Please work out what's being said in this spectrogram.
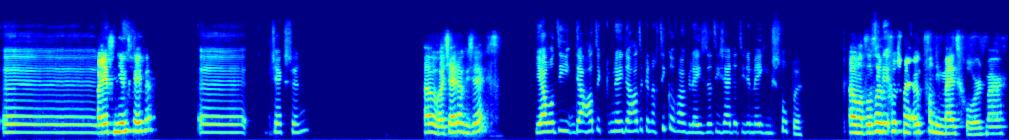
Eh, Kan je even een hint geven? eh, Jackson. Oh, had jij dat gezegd? Ja, want die, daar, had ik, nee, daar had ik een artikel van gelezen dat hij zei dat hij ermee ging stoppen. Oh, want dat Dat heb ik volgens mij ook van die meid gehoord, maar...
